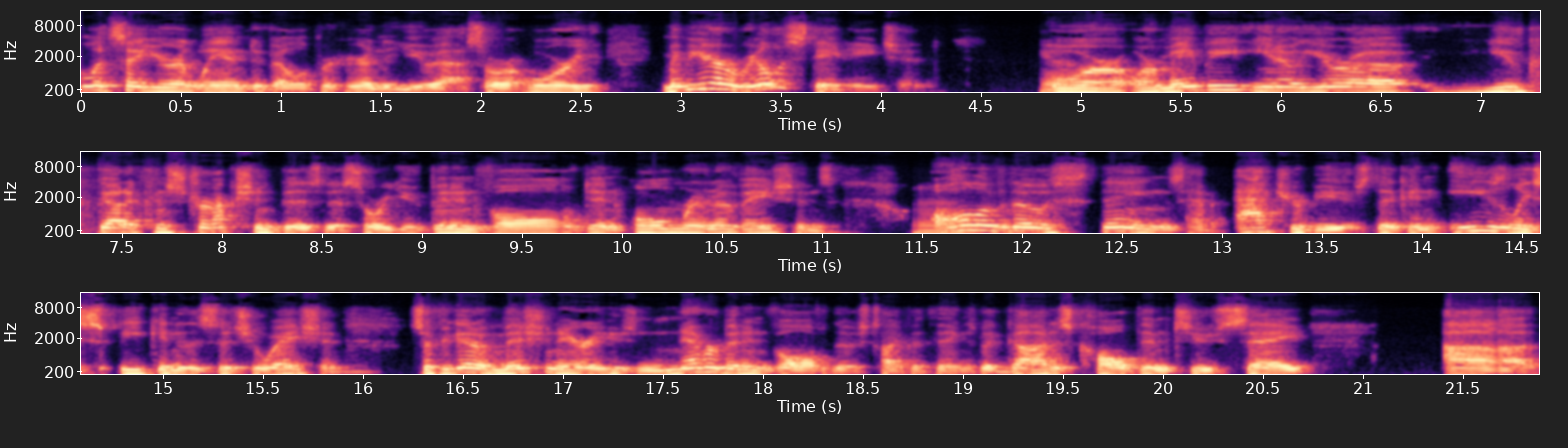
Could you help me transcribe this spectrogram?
let's say you're a land developer here in the U.S. or or maybe you're a real estate agent, yeah. or or maybe you know you're a you've got a construction business or you've been involved in home renovations mm. all of those things have attributes that can easily speak into the situation so if you've got a missionary who's never been involved in those type of things but god has called them to say uh,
